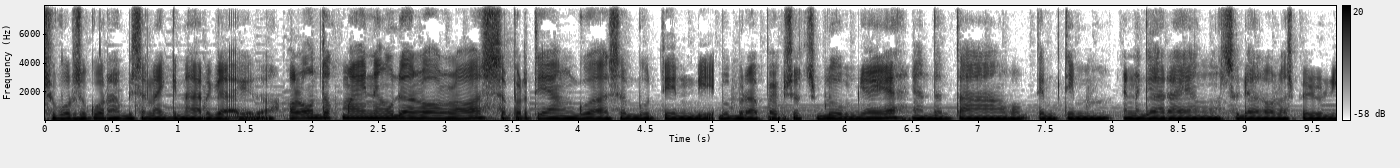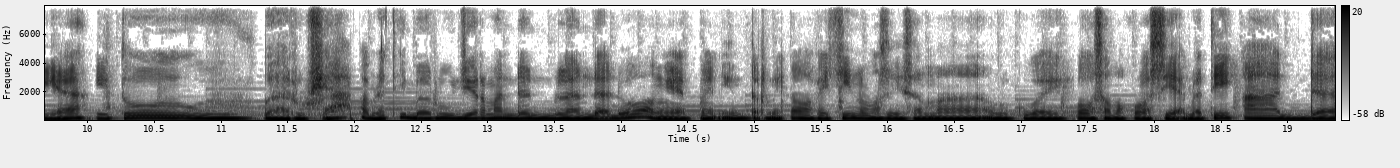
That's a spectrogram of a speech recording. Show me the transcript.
Syukur-syukur bisa naikin harga gitu. Kalau untuk main yang udah lolos seperti yang gue sebutin di beberapa episode sebelumnya ya, yang tentang tim-tim negara yang sudah lolos Piala Dunia itu baru siapa? Berarti baru Jerman dan Belanda doang ya main Inter nih sama Vecino sih sama Uruguay. Oh sama Kroasia. Berarti ada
